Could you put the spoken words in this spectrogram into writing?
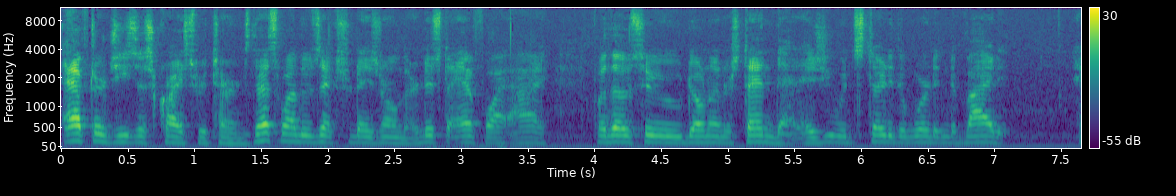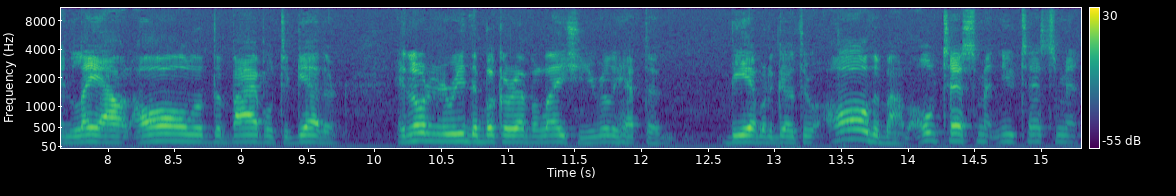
after Jesus Christ returns. That's why those extra days are on there. Just a FYI for those who don't understand that. As you would study the Word and divide it and lay out all of the Bible together in order to read the book of Revelation, you really have to be able to go through all the Bible, Old Testament, New Testament.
